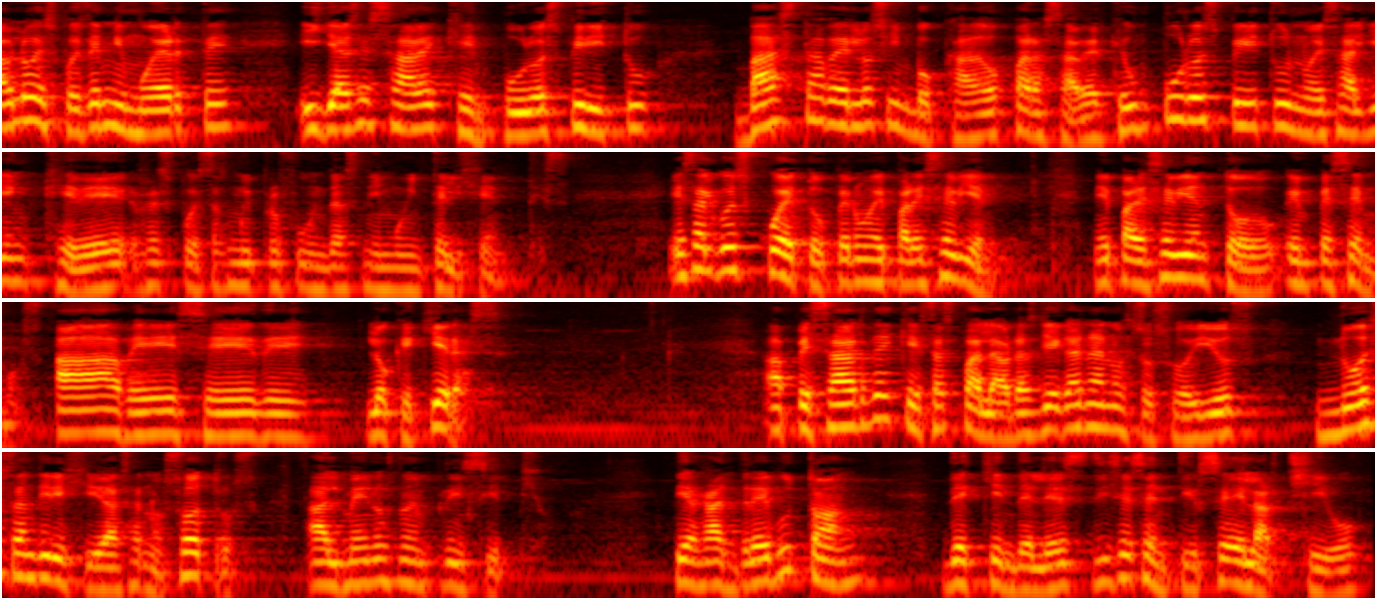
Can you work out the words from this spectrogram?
hablo después de mi muerte y ya se sabe que en puro espíritu basta haberlos invocado para saber que un puro espíritu no es alguien que dé respuestas muy profundas ni muy inteligentes. Es algo escueto, pero me parece bien. Me parece bien todo. Empecemos. A, B, C, D, lo que quieras. A pesar de que estas palabras llegan a nuestros oídos, no están dirigidas a nosotros, al menos no en principio. Pierre-André Boutin, de quien Deleuze dice sentirse el archivo,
